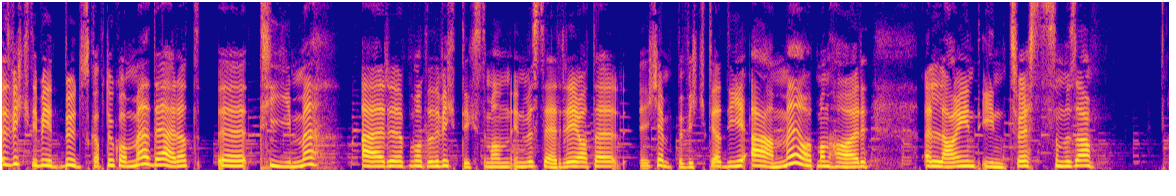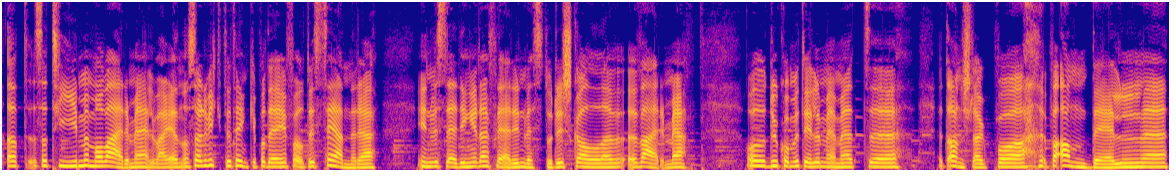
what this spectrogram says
Et viktig budskap du kom med, det er at uh, teamet er eh, på en måte det viktigste man investerer i, og at det er kjempeviktig at de er med, og at man har aligned interest, som du sa. At, så teamet må være med hele veien. Og så er det viktig å tenke på det i forhold til senere investeringer der flere investorer skal eh, være med. Og du kom jo til og med med et, eh, et anslag på, på, andelen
